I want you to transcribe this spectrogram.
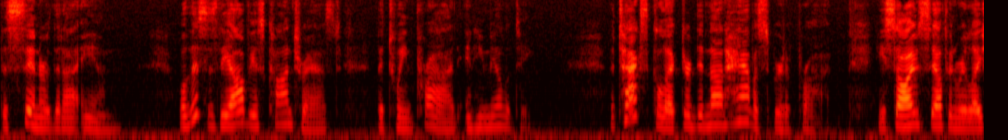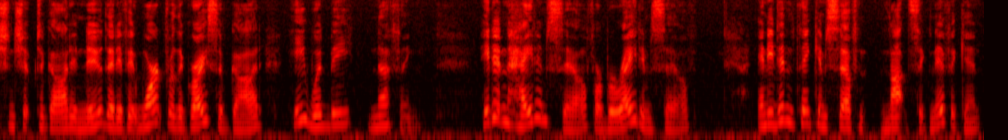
the sinner that I am. Well, this is the obvious contrast between pride and humility. The tax collector did not have a spirit of pride. He saw himself in relationship to God and knew that if it weren't for the grace of God, he would be nothing. He didn't hate himself or berate himself, and he didn't think himself not significant,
